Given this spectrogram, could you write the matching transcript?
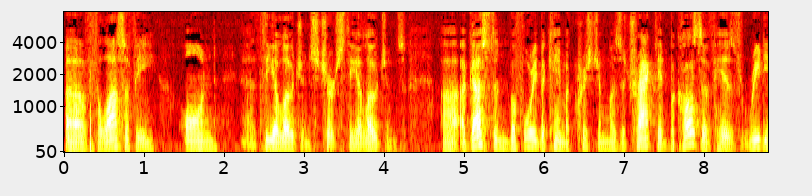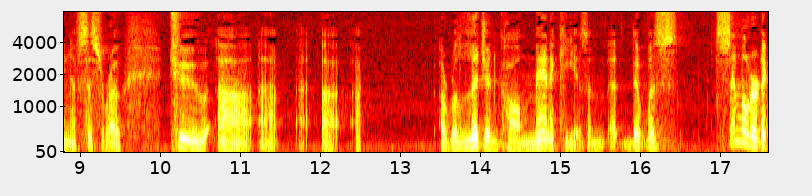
of philosophy on uh, theologians, church theologians. Uh, Augustine, before he became a Christian, was attracted because of his reading of Cicero to uh, uh, uh, a, a religion called Manichaeism uh, that was similar to,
